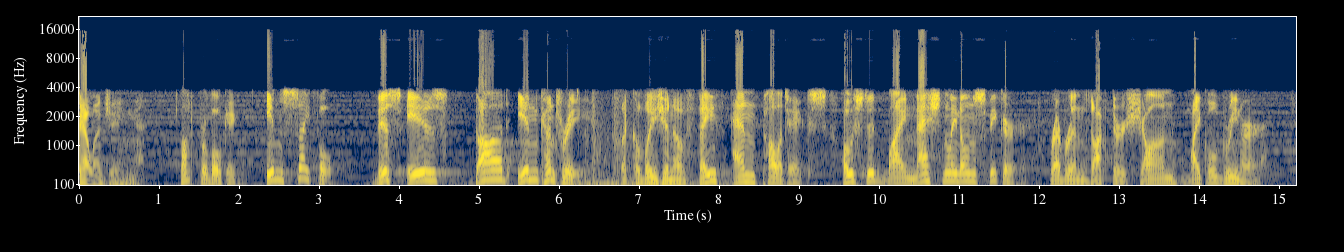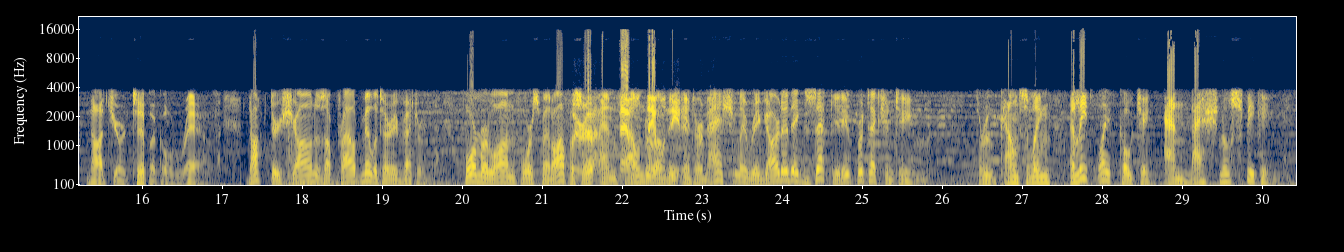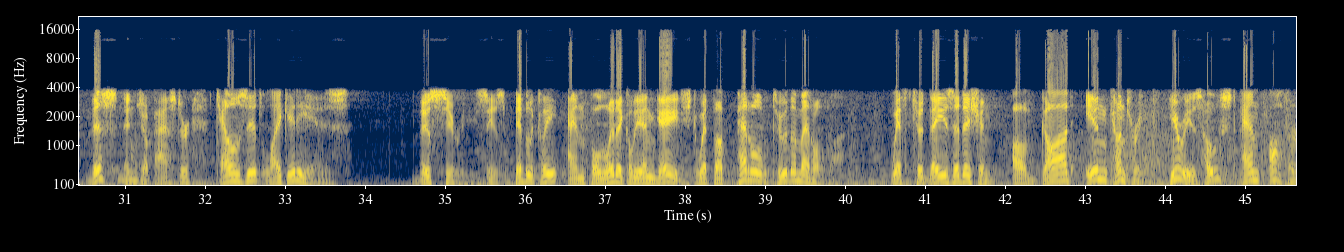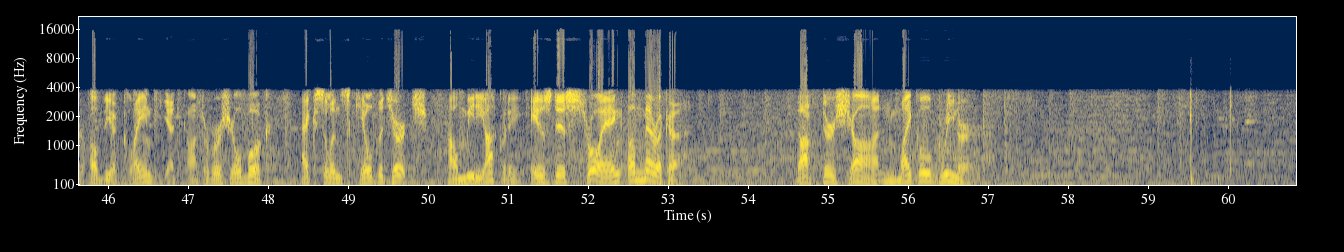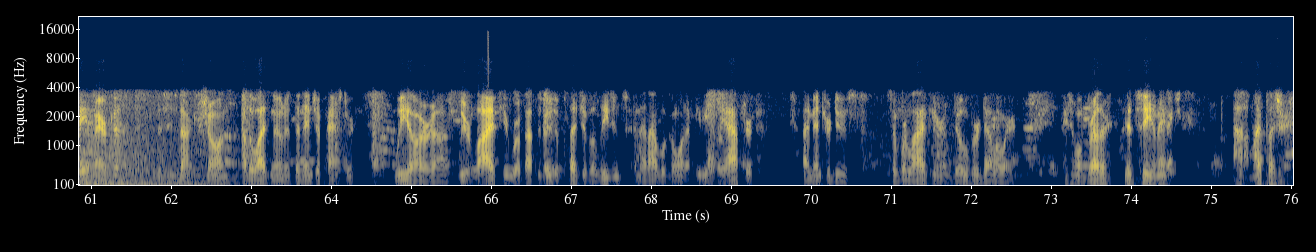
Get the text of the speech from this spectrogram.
Challenging, thought provoking, insightful. This is God in Country, the collision of faith and politics, hosted by nationally known speaker, Reverend Dr. Shawn Michael Greener. Not your typical Rev. Dr. Shawn is a proud military veteran, former law enforcement officer, uh, and founder of the internationally regarded Executive Protection Team. Through counseling, elite life coaching, and national speaking, this ninja pastor tells it like it is. This series is biblically and politically engaged with the pedal to the metal. With today's edition of God in Country, here is host and author of the acclaimed yet controversial book, Excellence Killed the Church How Mediocrity is Destroying America. Dr. Shawn Michael Greener. Hey, America. This is Dr. Shawn, otherwise known as the Ninja Pastor. We are uh, we are live here. We're about to do the Pledge of Allegiance, and then I will go on immediately after I'm introduced. So we're live here in Dover, Delaware. How you doing, brother? Good to see you, man. Ah, my pleasure.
